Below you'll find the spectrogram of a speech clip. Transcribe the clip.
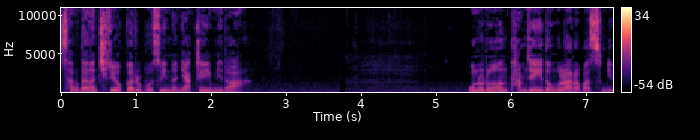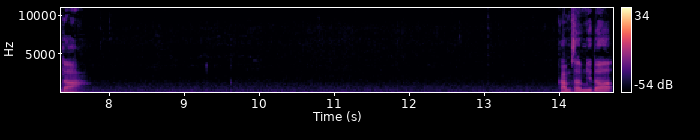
상당한 치료 효과를 볼 수 있는 약재입니다. 오늘은 담쟁이 동굴 알아봤습니다. 감사합니다.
